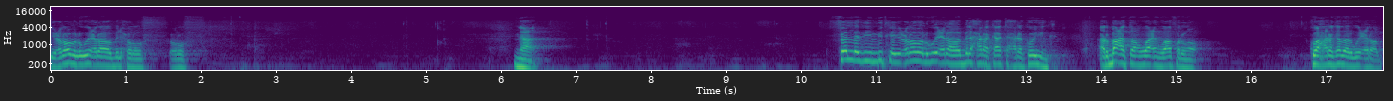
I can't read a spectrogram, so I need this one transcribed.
yucrabo lagu icraabo bilxuruuf xuruuf nacam faladii midka yucrabo lagu icraabo bilxarakaati xarakooyinka. Arbacatu anwaacin waa afar nooc. Kuwa xarakada lagu icraabo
